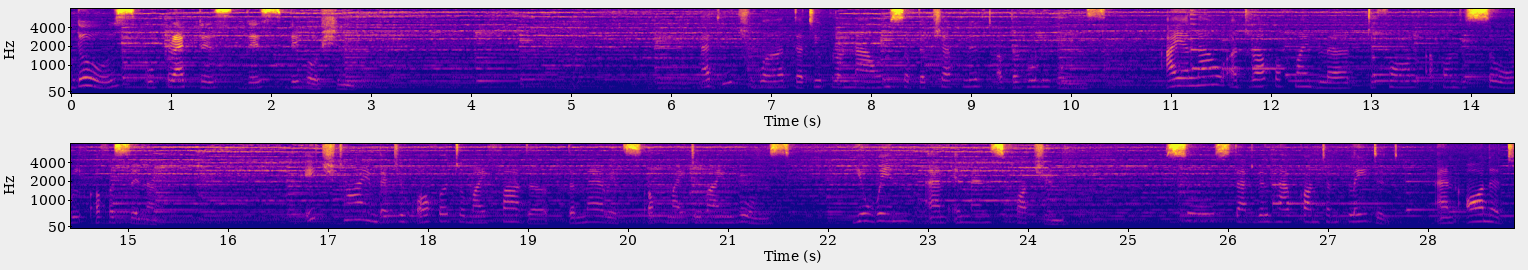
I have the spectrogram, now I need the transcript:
those who practice this devotion. At each word that you pronounce of the chaplet of the holy ones, I allow a drop of my blood to fall upon the soul of a sinner. Each time that you offer to my Father the merits of my divine wounds, you win an immense fortune. Souls that will have contemplated and honored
